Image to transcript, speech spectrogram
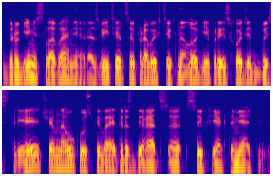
Другими словами, развитие цифровых технологий происходит быстрее, чем наука успевает разбираться с эффектами от них.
